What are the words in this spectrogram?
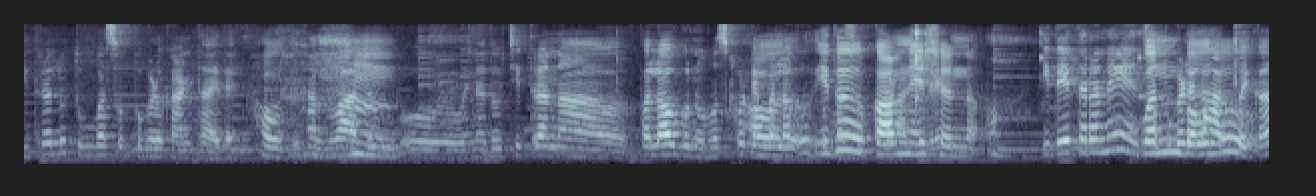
ಇದ್ರಲ್ಲೂ ತುಂಬಾ ಸೊಪ್ಪುಗಳು ಕಾಣ್ತಾ ಇದೆ. ಹೌದು. ಅಲ್ವಾ? ಅದು ಏನದು ಚಿತ್ರಾನ್ನ ಪಲಾವ್ಗುನು ಹೊಸಕೋಟೆ ಪಲಾವ್ ಇದು ಕಾಂಬಿನೇಷನ್ ಇದೇ ತರನೇ ಒಂದು ಬೌಲ್ ಹಾಕ್ಬೇಕಾ?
